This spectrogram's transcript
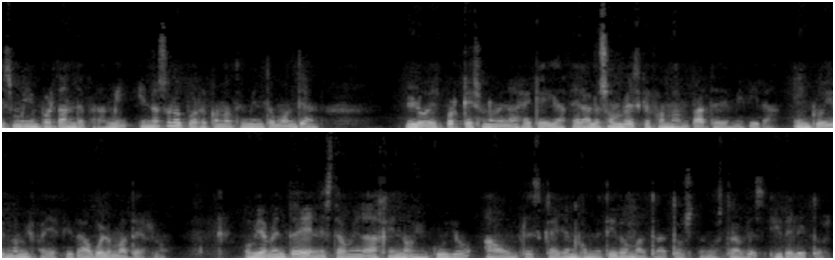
es muy importante para mí y no solo por reconocimiento mundial, lo es porque es un homenaje que quería hacer a los hombres que forman parte de mi vida, incluyendo a mi fallecido abuelo materno. Obviamente en este homenaje no incluyo a hombres que hayan cometido maltratos demostrables y delitos,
